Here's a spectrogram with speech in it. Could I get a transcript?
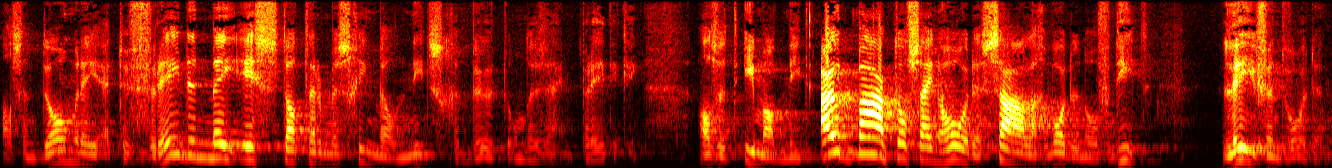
Als een dominee er tevreden mee is dat er misschien wel niets gebeurt onder zijn prediking. Als het iemand niet uitmaakt of zijn hoorden zalig worden of niet. Levend worden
